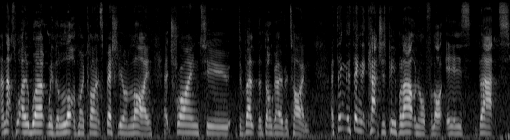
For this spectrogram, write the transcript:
And that's what I work with a lot of my clients, especially online, at trying to develop the dog over time. I think the thing that catches people out an awful lot is that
